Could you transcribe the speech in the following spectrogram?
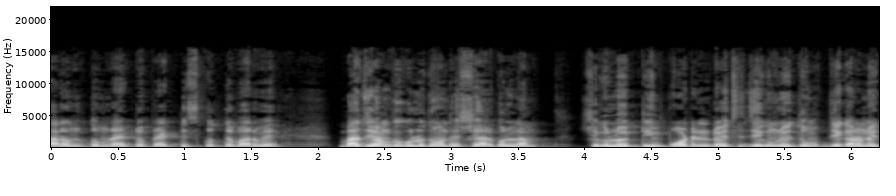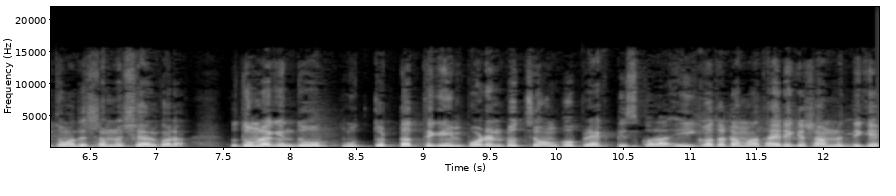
কারণ তোমরা একটু প্র্যাকটিস করতে পারবে। বা যে অঙ্কগুলো তোমাদের শেয়ার করলাম, সেগুলো একটু ইম্পর্টেন্ট রয়েছে, যেগুলোই যে কারণেই তোমাদের সামনে শেয়ার করা। তো তোমরা কিন্তু উত্তরটার থেকে ইম্পর্টেন্ট হচ্ছে অঙ্ক প্র্যাকটিস করা। এই কথাটা মাথায় রেখে সামনের দিকে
